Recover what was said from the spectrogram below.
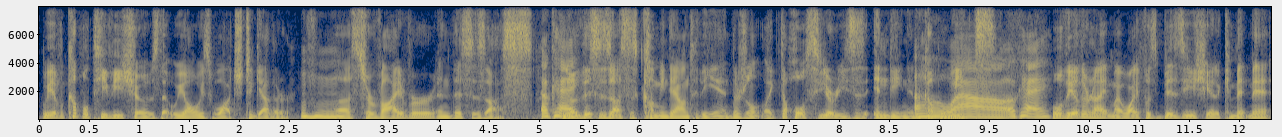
we have a couple TV shows that we always watch together: uh, Survivor and This Is Us. Mm-hmm. Okay. You know, This Is Us is coming down to the end. There's only, like the whole series is ending in a Oh, couple wow. weeks. Okay. Well, the other night my wife was busy; she had a commitment,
